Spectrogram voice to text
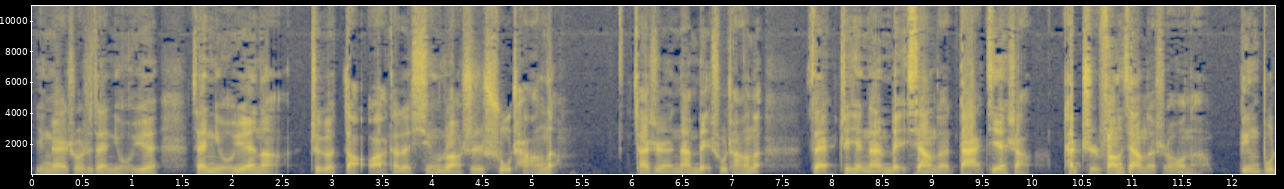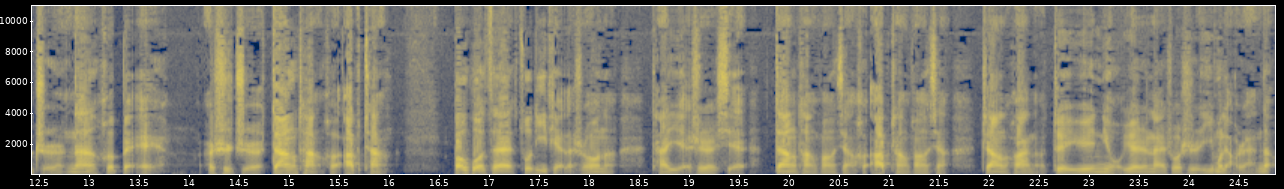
应该说是在纽约。在纽约呢。这个岛啊，它的形状是竖长的，它是南北竖长的。在这些南北向的大街上，它指方向的时候呢，并不指南和北，而是指 downtown 和 uptown。包括在坐地铁的时候呢，它也是写 downtown 方向和 uptown 方向。这样的话呢，对于纽约人来说是一目了然的。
